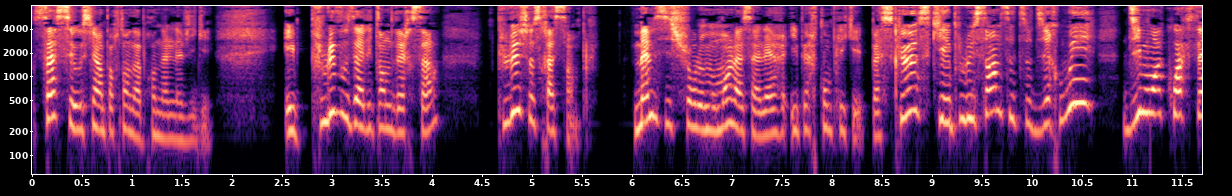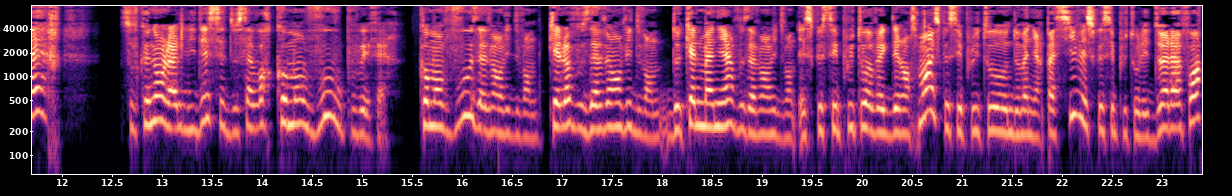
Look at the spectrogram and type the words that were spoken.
Ça, c'est aussi important d'apprendre à le naviguer. Et plus vous allez tendre vers ça, plus ce sera simple. Même si sur le moment, là, ça a l'air hyper compliqué. Parce que ce qui est plus simple, c'est de se dire, oui, dis-moi quoi faire. Sauf que non, là, l'idée, c'est de savoir comment vous, vous pouvez faire. Comment vous avez envie de vendre. Quelle offre vous avez envie de vendre. De quelle manière vous avez envie de vendre. Est-ce que c'est plutôt avec des lancements? Est-ce que c'est plutôt de manière passive? Est-ce que c'est plutôt les deux à la fois?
